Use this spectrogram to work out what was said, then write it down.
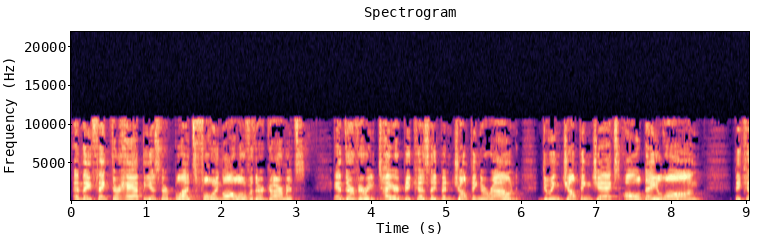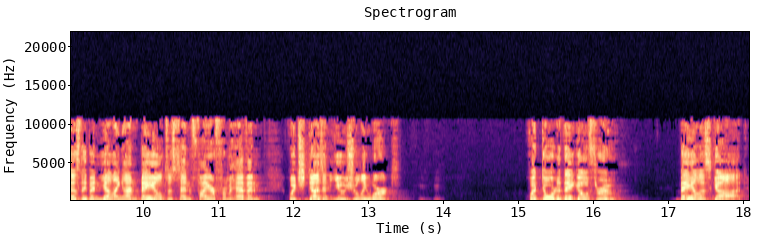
and they think they're happy as their blood's flowing all over their garments and they're very tired because they've been jumping around doing jumping jacks all day long because they've been yelling on Baal to send fire from heaven, which doesn't usually work. What door did they go through? Baal is God.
